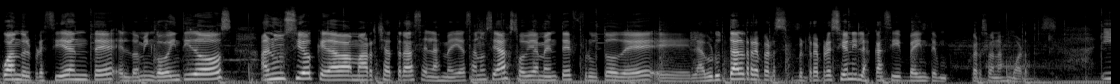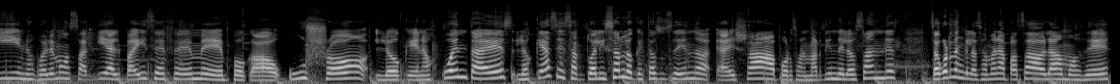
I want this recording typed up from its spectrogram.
cuando el presidente, el domingo 22, anunció que daba marcha atrás en las medidas anunciadas, obviamente fruto de eh, la brutal repres- represión y las casi 20 personas muertas. Y nos volvemos aquí al país FM época Huyo. Lo que nos cuenta es, lo que hace es actualizar lo que está sucediendo allá por San Martín de los Andes. ¿Se acuerdan que la semana pasada hablábamos de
